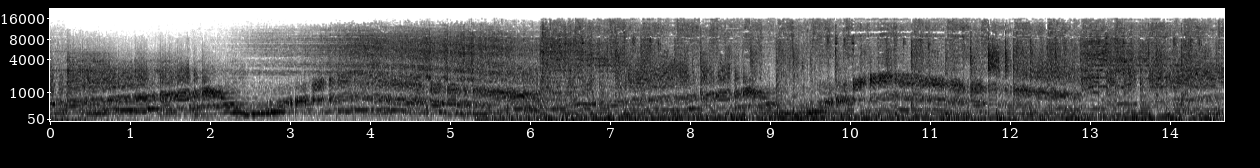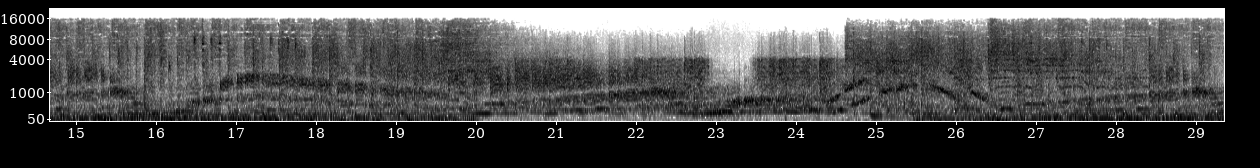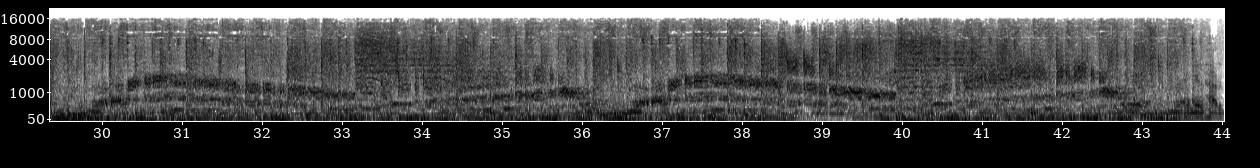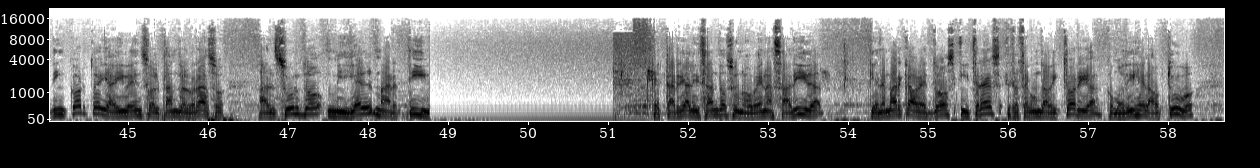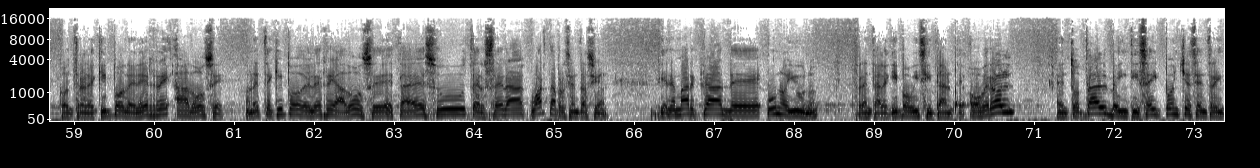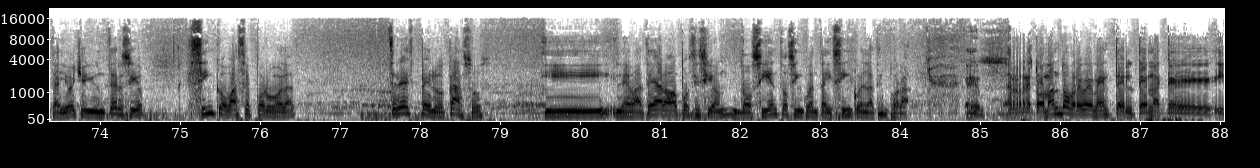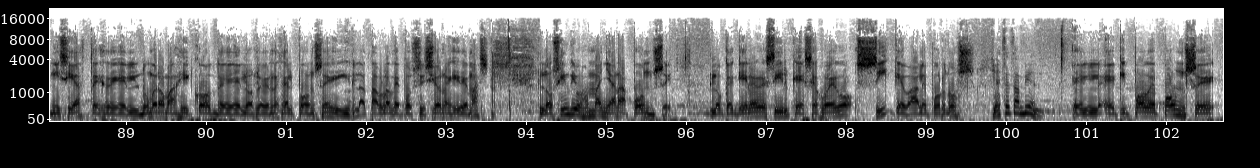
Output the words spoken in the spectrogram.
jardín y ahí ven soltando el brazo al zurdo Miguel Martín, que está realizando su novena salida. Tiene marca de 2 y 3, esa segunda victoria, como dije, la obtuvo contra el equipo del RA12. Con este equipo del RA12, esta es su tercera, cuarta presentación. Tiene marca de 1 y 1 frente al equipo visitante. Overall, en total, 26 ponches en 38 y un tercio, 5 bases por bolas, 3 pelotazos y le batea a la oposición 255 en la temporada. Eh, retomando brevemente el tema que iniciaste del número mágico de los Leones del Ponce y la tabla de posiciones y demás, los indios mañana Ponce, lo que quiere decir que ese juego sí que vale por dos. Y este también el equipo de Ponce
